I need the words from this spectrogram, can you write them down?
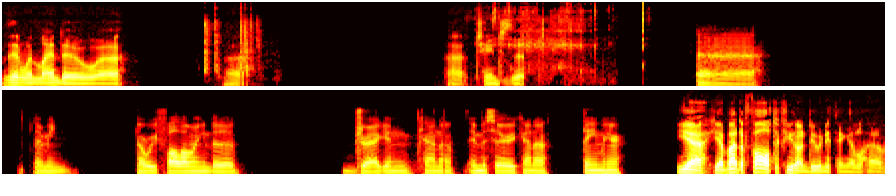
then when Lando uh, uh, uh, changes it? Uh, I mean, are we following the dragon kind of emissary kind of theme here? Yeah, yeah. By default, if you don't do anything, it'll have.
